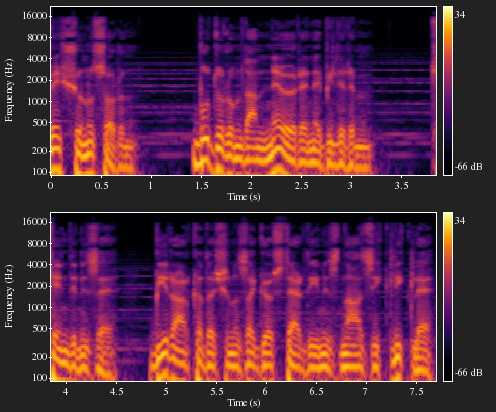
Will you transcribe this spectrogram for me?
ve şunu sorun. Bu durumdan ne öğrenebilirim? Kendinize, bir arkadaşınıza gösterdiğiniz naziklikle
